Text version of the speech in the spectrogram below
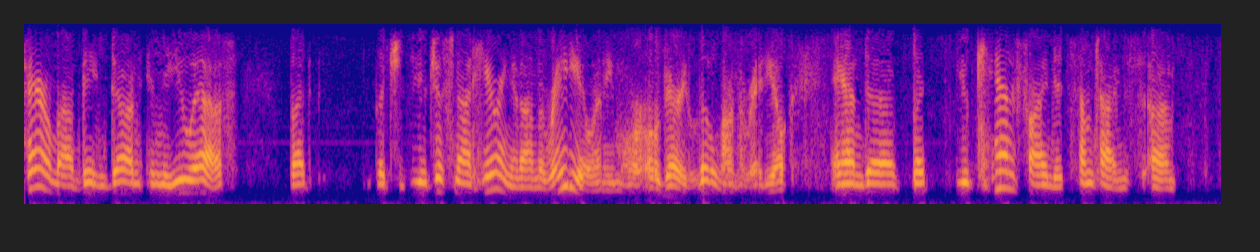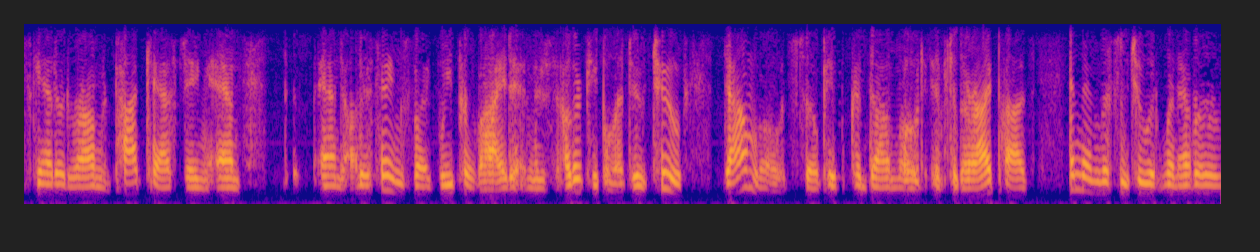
fair amount being done in the U.S., but but you're just not hearing it on the radio anymore, or very little on the radio. And uh, but you can find it sometimes um, scattered around with podcasting and and other things like we provide, and there's other people that do too. Downloads, so people can download into their iPods and then listen to it whenever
